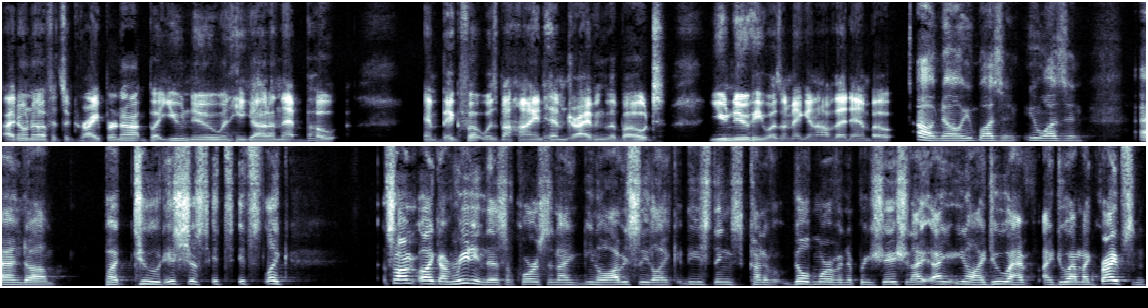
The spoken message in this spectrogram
I don't know if it's a gripe or not, but you knew when he got on that boat and Bigfoot was behind him driving the boat, you knew he wasn't making off that damn boat. Oh no, he wasn't. He wasn't. And um, but dude, it's just it's it's like so I'm like I'm reading this, of course, and I, you know, obviously like these things kind of build more of an appreciation. I I you know, I do have I do have my gripes and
